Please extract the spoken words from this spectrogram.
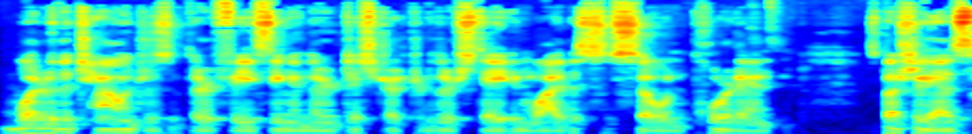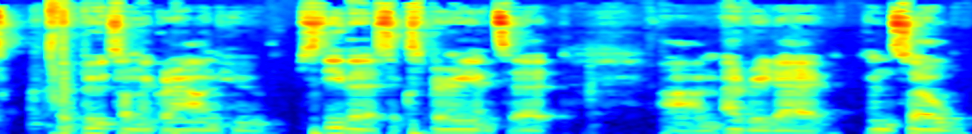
what are the challenges that they're facing in their district or their state and why this is so important, especially as the boots on the ground who see this, experience it um, every day. And so,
